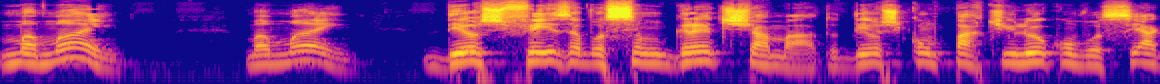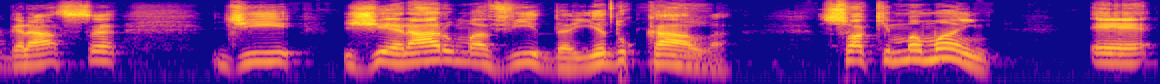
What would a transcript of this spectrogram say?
mamãe, mamãe, Deus fez a você um grande chamado. Deus compartilhou com você a graça de gerar uma vida e educá-la. Só que, mamãe, é,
